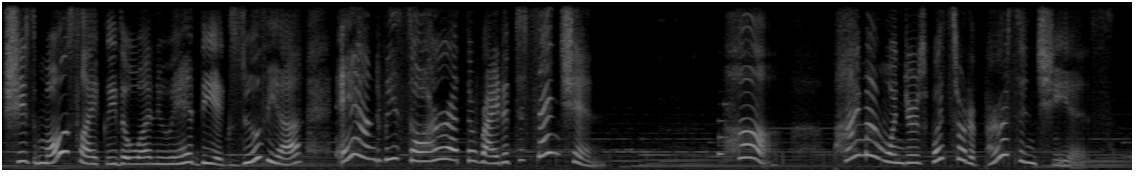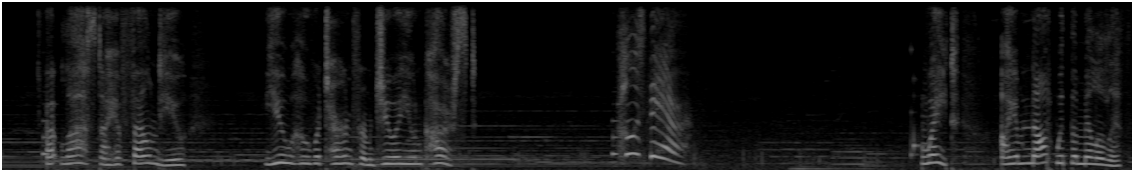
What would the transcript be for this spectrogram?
She's most likely the one who hid the Exuvia, and we saw her at the Rite of Descension. Huh. Paimon wonders what sort of person she is. At last I have found you. You who returned from Jueyun Karst. Who's there? Wait, I am not with the Millelith,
